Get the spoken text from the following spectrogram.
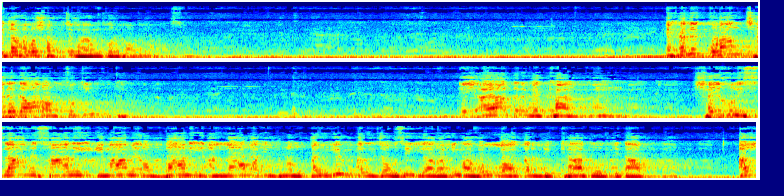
এটা হলো সবচেয়ে ভয়ঙ্কর মামলা। এখানে কোরআন ছেড়ে দেওয়ার অর্থ কি? এই আয়াতের ব্যাখ্যায় শাইখুল ইসলাম সানি ইমাম রব্বানি আল্লামা ইবনুল কাইয়িম আল জাওজিয়া রাহিমাহুল্লাহ তার বিখ্যাত কিতাব আল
